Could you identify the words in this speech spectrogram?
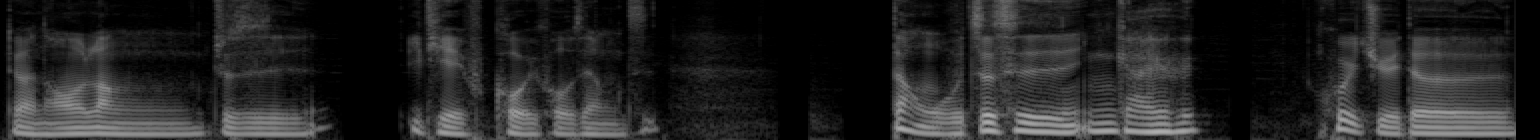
对吧？然后让就是 ETF 扣一扣这样子。但我这次应该会觉得，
